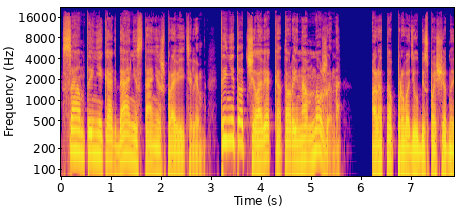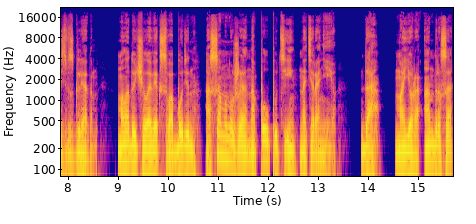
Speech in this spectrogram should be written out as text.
сам ты никогда не станешь правителем. Ты не тот человек, который нам нужен». Аратап проводил беспощадность взглядом. Молодой человек свободен, а сам он уже на полпути на тиранию. Да, майора Андроса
